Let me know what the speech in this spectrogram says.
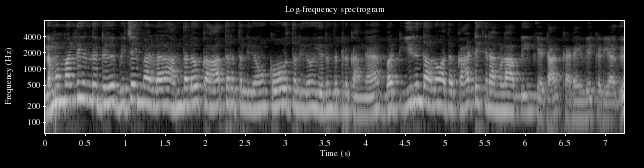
நம்ம மல்லி இருந்துட்டு விஜய் மேல அந்த அளவுக்கு ஆத்திரத்திலயும், கோவத்திலயும் இருந்துட்டு இருக்காங்க. பட் இருந்தாலும் அதை காட்டிக்கிறாங்களா அப்படின்னு கேட்டா கிடையவே கிடையாது.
